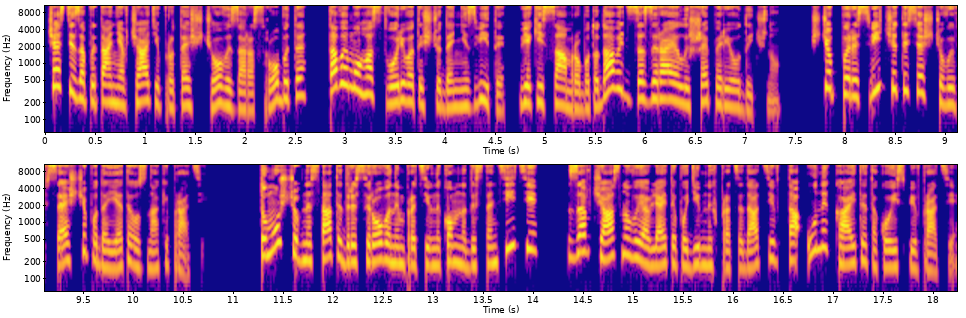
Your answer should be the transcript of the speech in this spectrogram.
часті запитання в чаті про те, що ви зараз робите, та вимога створювати щоденні звіти, в які сам роботодавець зазирає лише періодично, щоб пересвідчитися, що ви все ще подаєте ознаки праці. Тому, щоб не стати дресированим працівником на дистанційці, завчасно виявляйте подібних працедавців та уникайте такої співпраці.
